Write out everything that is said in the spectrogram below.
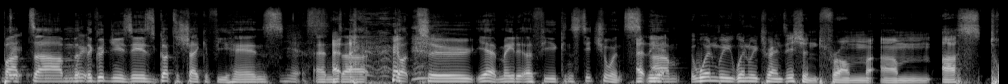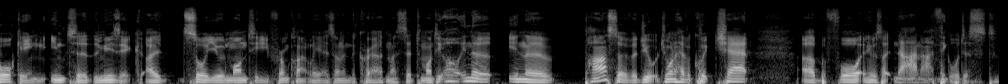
But um, we- the good news is, got to shake a few hands Yes. and uh, got to yeah meet a few constituents. At the, um, when we when we transitioned from um, us talking into the music, I saw you and Monty from Client Liaison in the crowd, and I said to Monty, "Oh, in the in the Passover, do you, do you want to have a quick chat?" Uh, before and he was like, "Nah, nah, I think we'll just,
